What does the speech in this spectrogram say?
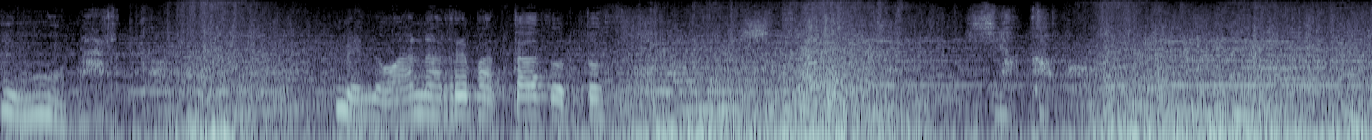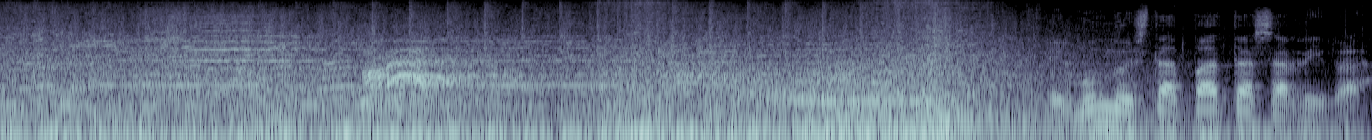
y monarca me lo han arrebatado todo. Se acabó. El mundo está patas arriba.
